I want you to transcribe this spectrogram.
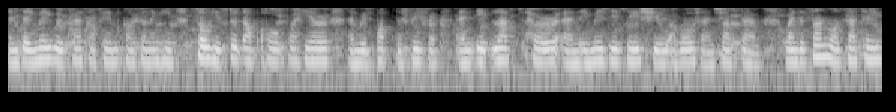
and they made request of him concerning him. So he stood up over her and rebuked the fever, and it left her, and immediately she arose and served them. When the sun was setting,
